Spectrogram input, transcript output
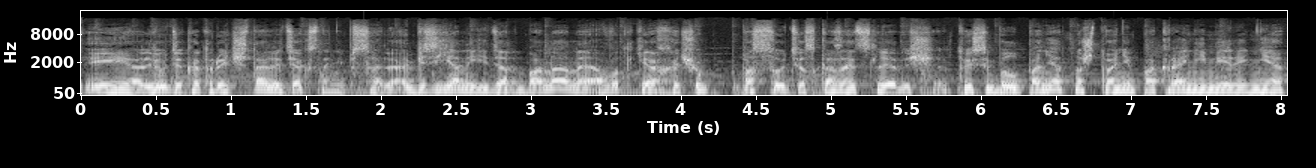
И люди, которые читали текст, они писали, обезьяны едят бананы, а вот я хочу по сути сказать следующее. То есть было понятно, что они, по крайней мере, не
